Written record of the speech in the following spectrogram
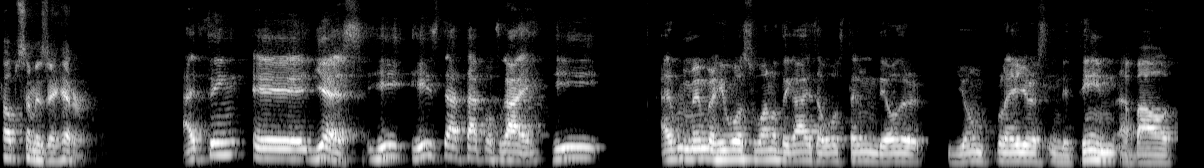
helps him as a hitter? I think uh, yes, he he's that type of guy. He, I remember he was one of the guys that was telling the other young players in the team about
